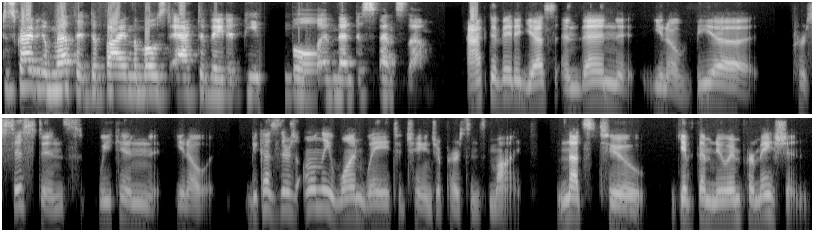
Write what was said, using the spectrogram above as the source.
describing a method to find the most activated people and then dispense them. Activated, yes, and then you know via persistence we can you know because there's only one way to change a person's mind, and that's to give them new information.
